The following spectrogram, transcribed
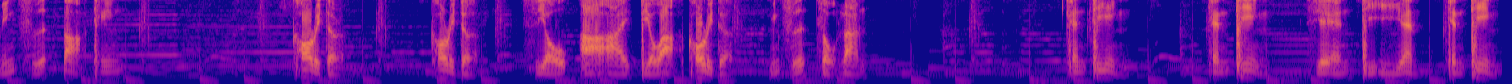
名词，大厅。corridor，corridor，c o r i d o r，corridor，名词，走廊。canteen，canteen。c a n t e n canteen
